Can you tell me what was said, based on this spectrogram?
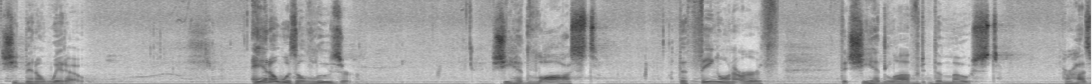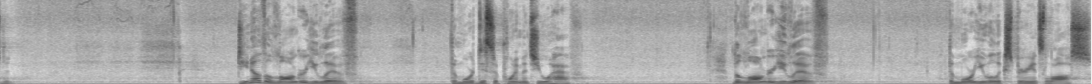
she'd been a widow. Anna was a loser. She had lost the thing on earth that she had loved the most her husband. Do you know the longer you live, the more disappointments you will have? The longer you live, the more you will experience loss.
